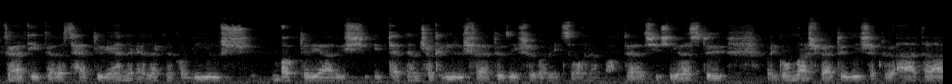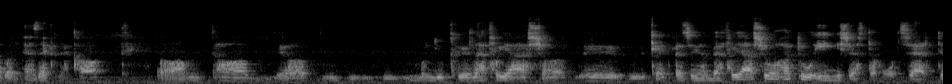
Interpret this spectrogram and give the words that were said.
feltételezhetően ennek a vírus bakteriális, tehát nem csak vírusfertőzésről van itt szó, hanem bakteriális és élesztő, vagy gombás fertőzésekről általában ezeknek a, a, a, a mondjuk lefolyása kedvezően befolyásolható. Én is ezt a módszert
